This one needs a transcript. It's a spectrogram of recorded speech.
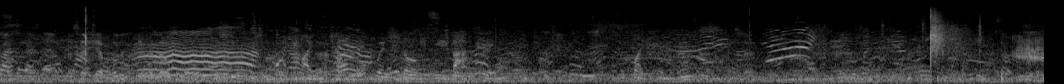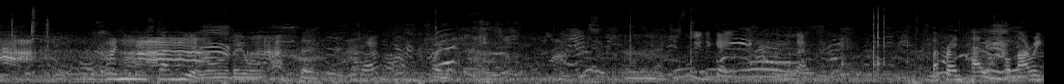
I said, yeah, it through with those. Kind of child went on back in. Quite Any down here, or are they all at toilet? Just through the gate on the left. My friend Helen got married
